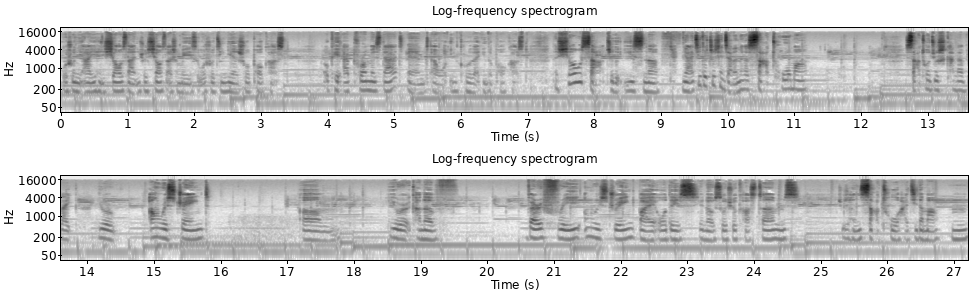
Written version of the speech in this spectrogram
我说你阿姨很潇洒，你说潇洒什么意思？我说今天说 podcast。OK，I、okay, promise that and I will include that in the podcast。那潇洒这个意思呢？你还记得之前讲的那个洒脱吗？洒脱就是 kind of like you're unrestrained，嗯、um,，you're kind of very free, unrestrained by all these, you know, social customs，就是很洒脱，还记得吗？嗯，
